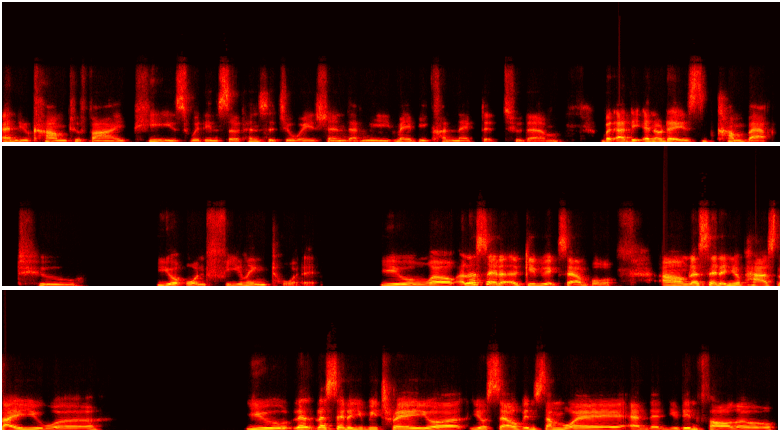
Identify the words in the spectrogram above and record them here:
and you come to find peace within certain situation that may, may be connected to them. But at the end of the day it's come back to your own feeling toward it. You well let's say that i'll give you example. Um, let's say that in your past life you were you let, let's say that you betray your yourself in some way and then you didn't follow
